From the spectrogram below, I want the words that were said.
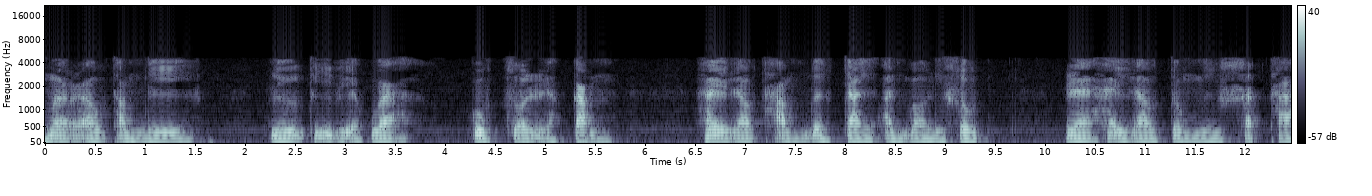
เมื่อเราทำดี หรือที่เรียกว่ากุศลกรรม ให้เราทำด้วยใจอันบริสุทธิ์ และให้เราจงมีศรัทธา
